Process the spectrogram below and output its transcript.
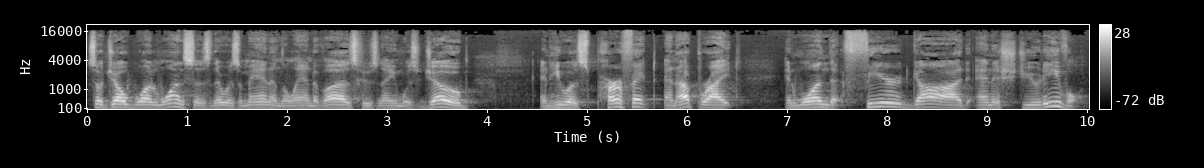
So Job 1 1 says, There was a man in the land of Uz whose name was Job, and he was perfect and upright, and one that feared God and eschewed evil.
